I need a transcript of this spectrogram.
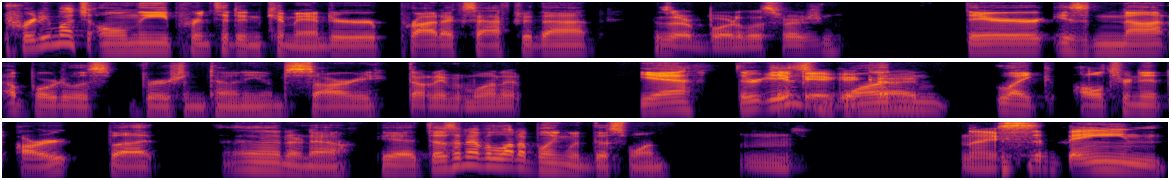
pretty much only printed in Commander products after that. is there a borderless version? There is not a borderless version, Tony. I'm sorry. Don't even want it. Yeah, there Can't is be a good one card. like alternate art, but I don't know. Yeah, it doesn't have a lot of bling with this one. Mm. It's Nice. the bane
